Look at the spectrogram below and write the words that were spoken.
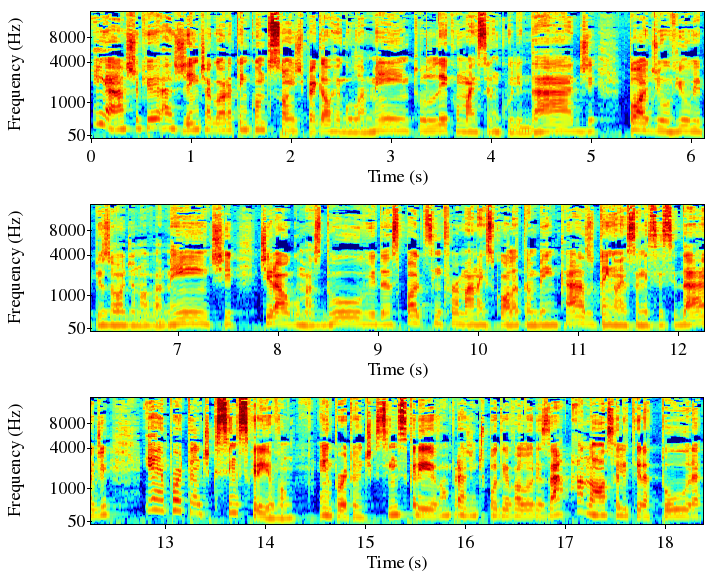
E acho que a gente agora tem condições de pegar o regulamento, ler com mais tranquilidade, pode ouvir o episódio novamente, tirar algumas dúvidas, pode se informar na escola também caso tenham essa necessidade. E é importante que se inscrevam. É importante que se inscrevam para a gente poder valorizar a nossa literatura,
